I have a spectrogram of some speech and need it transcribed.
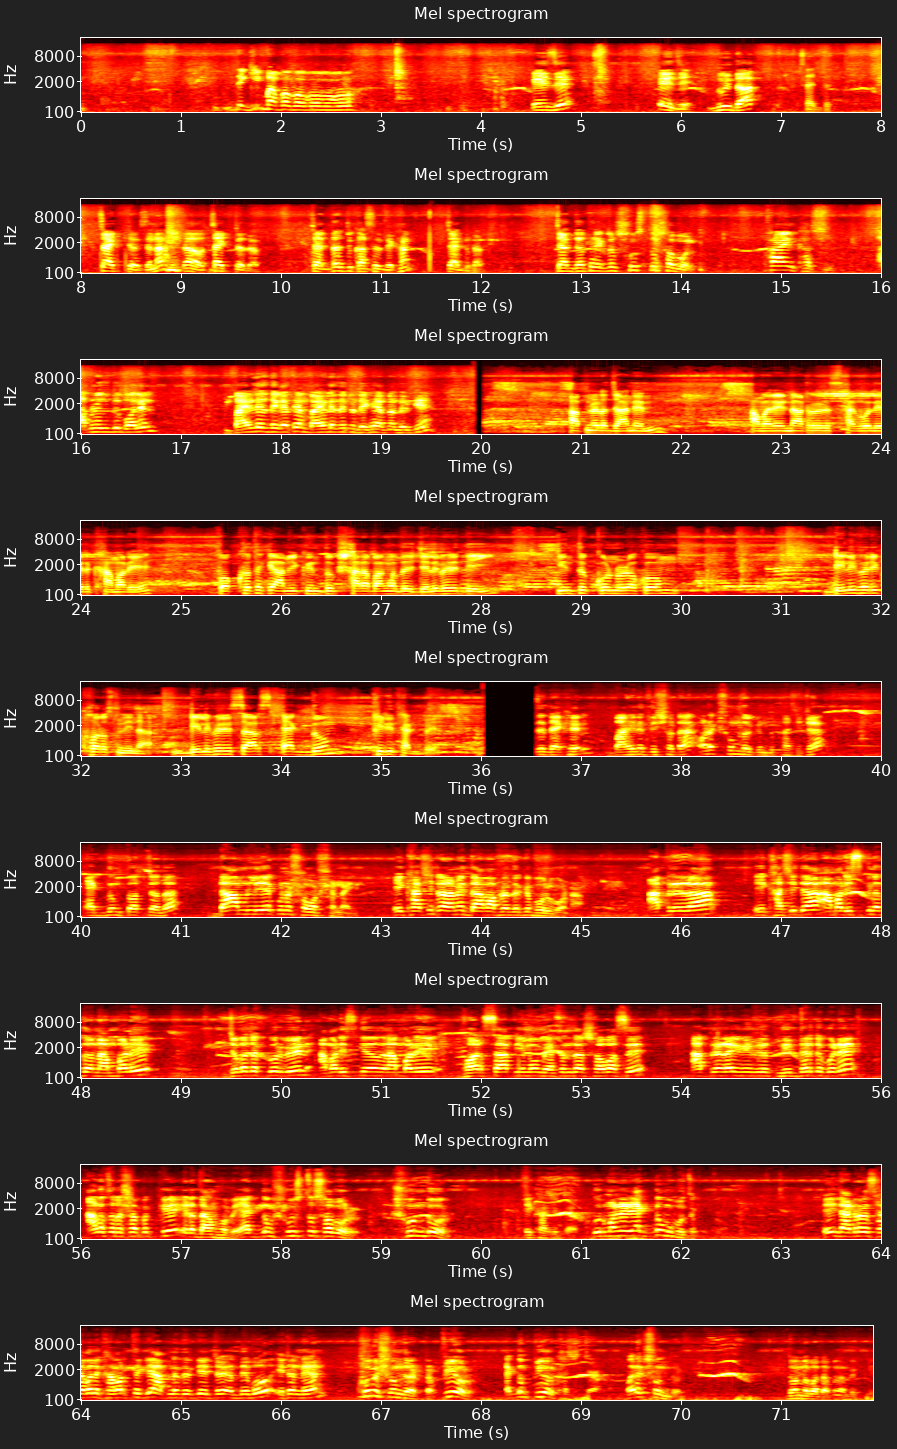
দেখি বাবা বাবা বাবা এই যে এই যে দুই দাঁত। চারটে হয়েছে না? দাও চারটে দাঁত। চার দাঁত একটু কাছে দেখান। চার দাঁত চার দাঁতের একদম সুস্থ সবল ফাইন খাসি। আপনি যদি বলেন বাইরে দেখাতে, আমি বাইরে একটু দেখে আপনাদেরকে। আপনারা জানেন, আমার নাটোরের ছাগলের খামারে পক্ষ থেকে আমি কিন্তু সারা বাংলাদেশ ডেলিভারি দিই, কিন্তু কোনো রকম ডেলিভারি খরচ নিই না। ডেলিভারি চার্জ একদম ফ্রি থাকবে। যে দেখেন বাহিরের দৃশ্যটা, অনেক সুন্দর কিন্তু খাসিটা। একদম তৎচাদা দাম নিয়ে কোনো সমস্যা নাই। এই খাসিটার আমি দাম আপনাদেরকে বলব না। আপনারা এই খাসিটা আমার স্ক্রিনে দেওয়া নাম্বারে যোগাযোগ করবেন। আমার স্ক্রিনে দেওয়া নাম্বারে হোয়াটসঅ্যাপ, ইমো, মেসেঞ্জার সব আছে। আপনারাই নির্ধা- নির্ধারিত করে আলোচনা সাপেক্ষে এটা দাম হবে। একদম সুস্থ, সবল, সুন্দর এই খাসিটা। কুরবানির একদম উপযুক্ত এই নাটোরের ছাগলের খামার থেকে আপনাদেরকে এটা দেবো। এটা নেন। খুবই সুন্দর একটা পিওর একদম পিওর খাসিটা। অনেক সুন্দর। ধন্যবাদ আপনাদেরকে।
